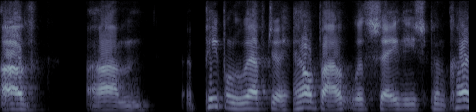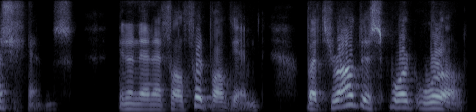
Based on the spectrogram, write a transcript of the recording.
of um, people who have to help out with, say, these concussions in an NFL football game. But throughout the sport world,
